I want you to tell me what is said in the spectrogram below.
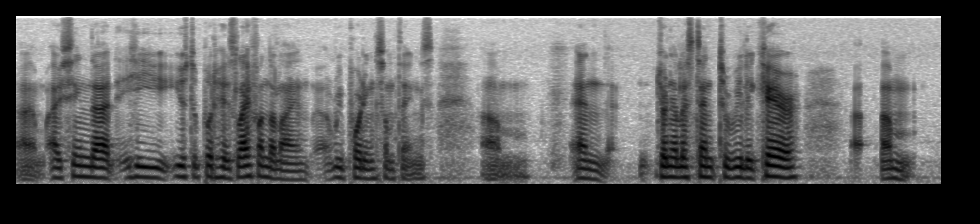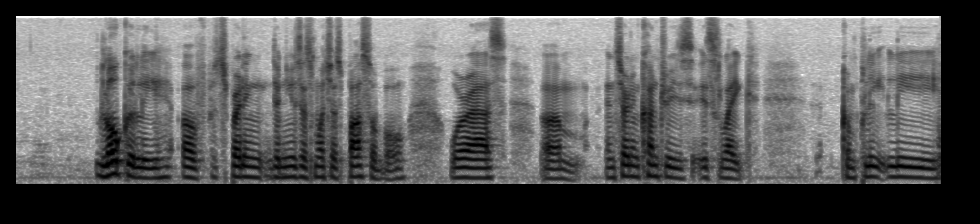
um, I've seen that he used to put his life on the line uh, reporting some things. Um, and journalists tend to really care uh, um, locally of spreading the news as much as possible, whereas um, in certain countries it's like completely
